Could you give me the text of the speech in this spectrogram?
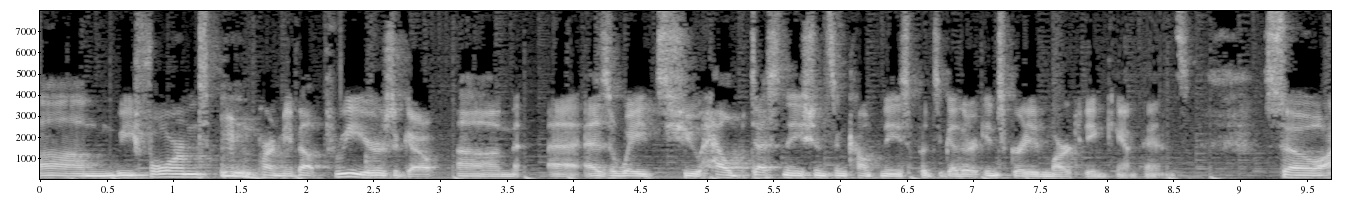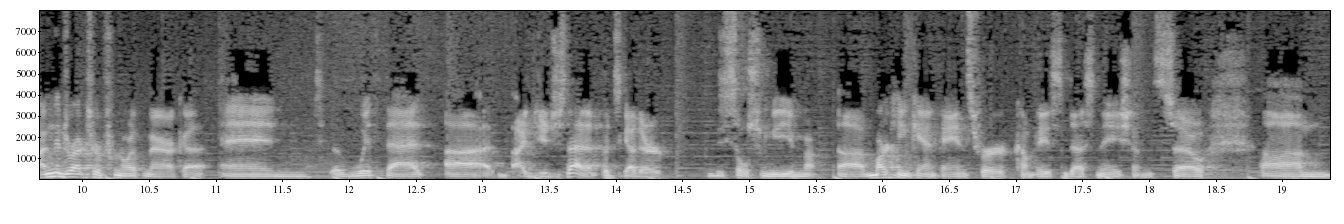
Um, we formed, pardon me, about three years ago um, uh, as a way to help destinations and companies put together integrated marketing campaigns. So I'm the director for North America, and with that, uh, I do just that. I put together the social media uh, marketing campaigns for companies and destinations. So um,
